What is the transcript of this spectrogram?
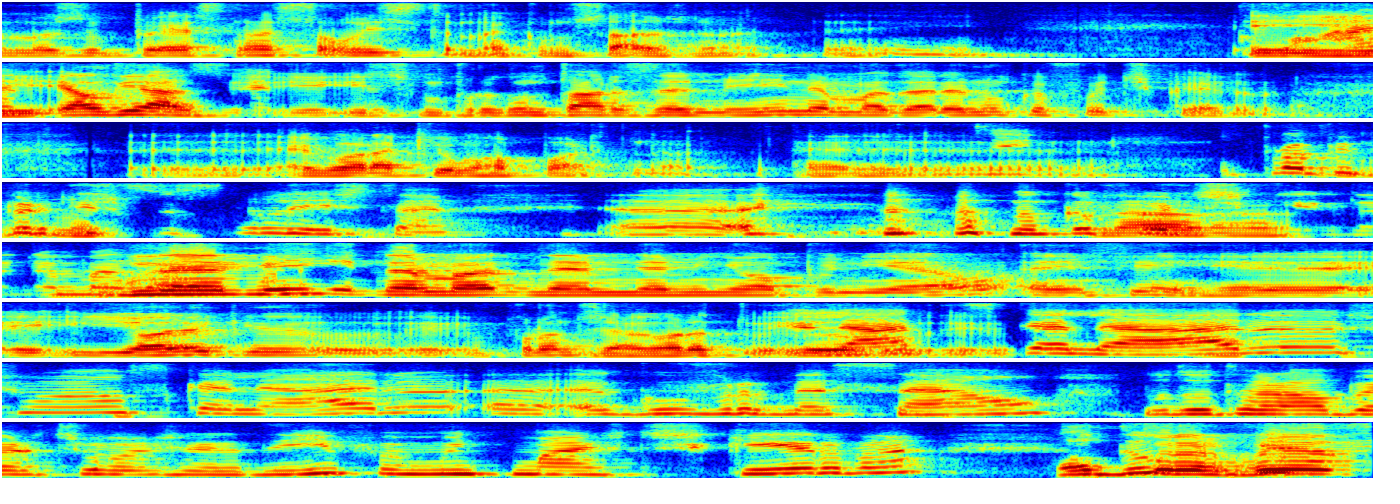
Mas o PS não é só isso também, como sabes, não é? E, claro. e aliás, e, e, se me perguntares a mim, na Madeira nunca foi de esquerda. Uh, agora aqui uma parte, não é? Sim o próprio Partido. Socialista uh, nunca foi não, de esquerda na Madeira. Na minha, na, na, na minha opinião, enfim, é, e olha que, pronto, já agora... Se calhar, eu, se calhar João, se calhar a, a, governação do Dr. Alberto João Jardim foi muito mais de esquerda outra do, vez,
